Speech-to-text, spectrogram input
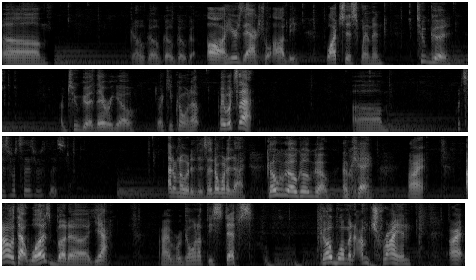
Um, go, go, go, go, go. Oh, here's the actual obby. Watch this, women. Too good. I'm too good. There we go. Do I keep going up? Wait, what's that? Um, what's this? What's this? What's this? I don't know what it is. I don't want to die. Go, go, go, go. Okay. All right. I don't know what that was, but uh, yeah. All right, we're going up these steps. Go, woman. I'm trying. All right.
